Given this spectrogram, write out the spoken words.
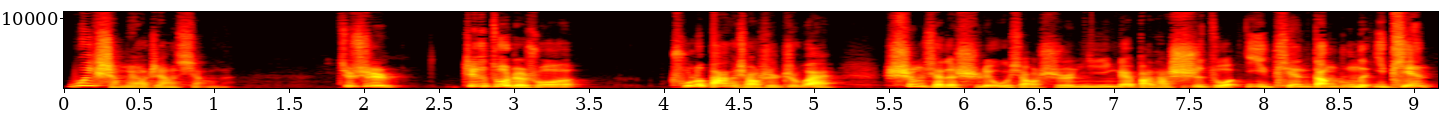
为什么要这样想呢？就是。这个作者说，除了八个小时之外，剩下的十六个小时，你应该把它视作一天当中的一天。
